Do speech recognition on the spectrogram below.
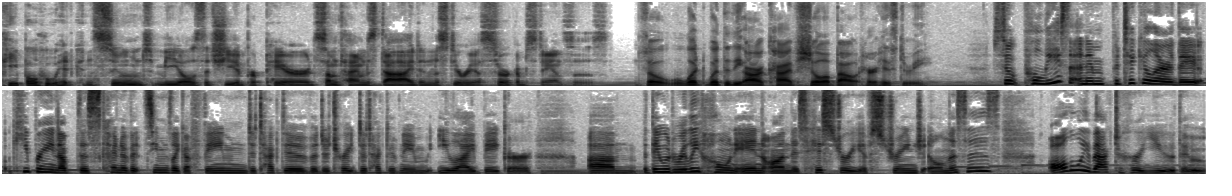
people who had consumed meals that she had prepared sometimes died in mysterious circumstances. So, what what did the archive show about her history? So, police, and in particular, they keep bringing up this kind of, it seems like a famed detective, a Detroit detective named Eli Baker. Um, but they would really hone in on this history of strange illnesses all the way back to her youth. They,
